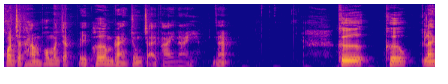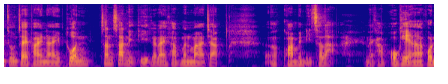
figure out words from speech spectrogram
คนจะทำเพราะมันจะไปเพิ่มแรงจูงใจภายในนะคือคือแรงจูงใจภายในทวนสั้นๆอีกทีก็ได้ครับ มันมาจากความเป็นอิสระนะครับโอเคอาคน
